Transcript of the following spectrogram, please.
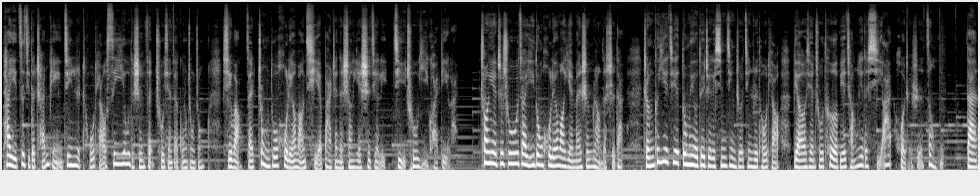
他以自己的产品今日头条 CEO 的身份出现在公众中，希望在众多互联网企业霸占的商业世界里挤出一块地来。创业之初，在移动互联网野蛮生长的时代，整个业界都没有对这个新进者今日头条表现出特别强烈的喜爱或者是憎恶。但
